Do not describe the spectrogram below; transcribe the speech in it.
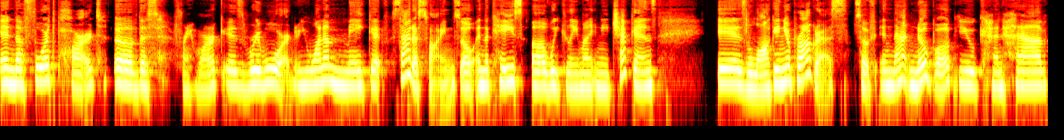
And the fourth part of this framework is reward. You want to make it satisfying. So in the case of weekly money check-ins, is logging your progress. So in that notebook, you can have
